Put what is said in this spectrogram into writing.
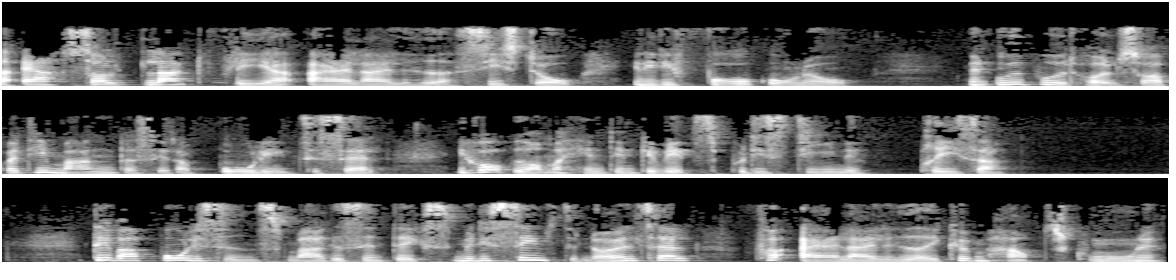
Der er solgt langt flere ejerlejligheder sidste år end i de foregående år. Men udbuddet holdes op af de mange, der sætter boligen til salg i håbet om at hente en gevinst på de stigende priser. Det var Boligsidens markedsindeks med de seneste nøgletal for ejerlejligheder i Københavns Kommune.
